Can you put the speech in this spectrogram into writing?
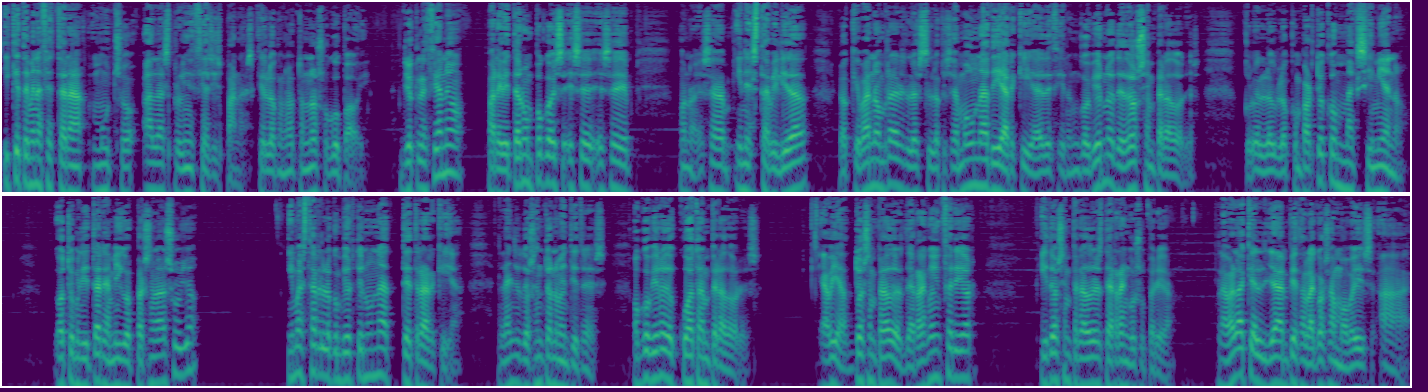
y que también afectará mucho a las provincias hispanas, que es lo que nosotros nos ocupa hoy. Diocleciano, para evitar un poco ese, bueno, esa inestabilidad, lo que va a nombrar es lo que se llamó una diarquía, es decir, un gobierno de dos emperadores lo, compartió con Maximiano, otro militar y amigo personal suyo, y más tarde lo convirtió en una tetrarquía, en el año 293, un gobierno de cuatro emperadores. Había dos emperadores de rango inferior y dos emperadores de rango superior. La verdad que ya empieza la cosa, como veis, a,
